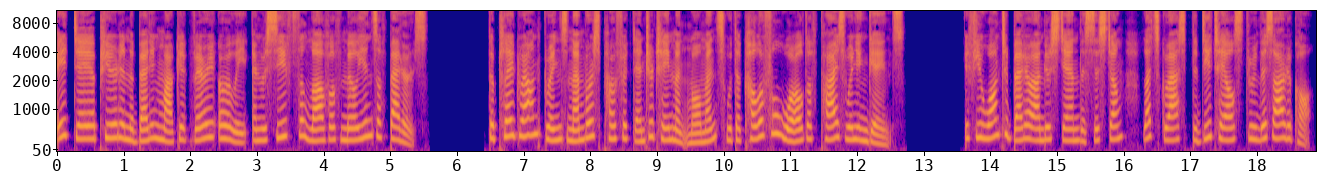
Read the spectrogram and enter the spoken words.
8day appeared in the betting market very early and received the love of millions of bettors. The playground brings members perfect entertainment moments with a colorful world of prize-winning games. If you want to better understand the system, let's grasp the details through this article.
